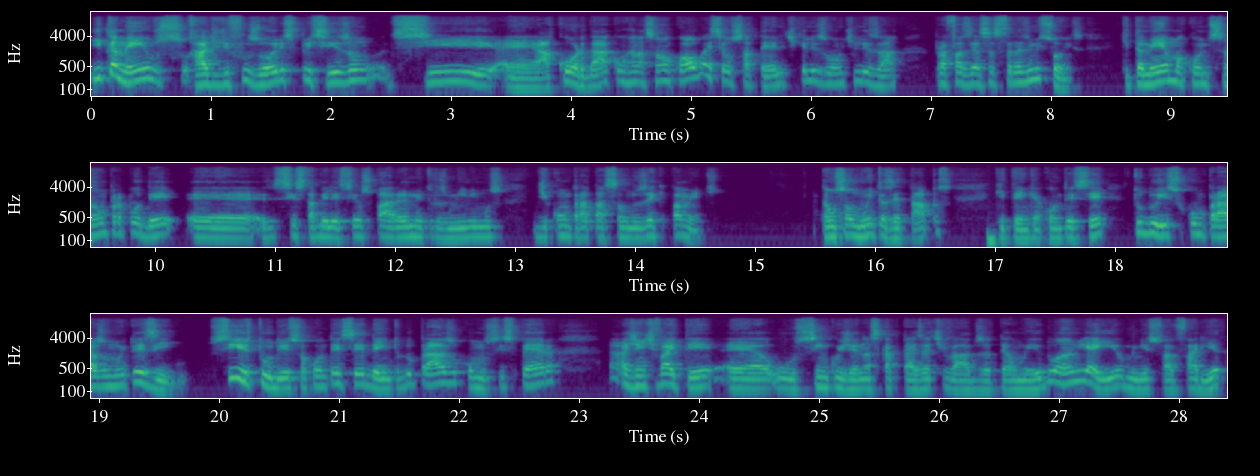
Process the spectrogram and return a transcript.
E também os radiodifusores precisam se é, acordar com relação a qual vai ser o satélite que eles vão utilizar para fazer essas transmissões, que também é uma condição para poder é, se estabelecer os parâmetros mínimos de contratação dos equipamentos. Então, são muitas etapas que tem que acontecer, tudo isso com prazo muito exíguo. Se tudo isso acontecer dentro do prazo, como se espera, a gente vai ter é, os 5G nas capitais ativados até o meio do ano, e aí o ministro Fábio Faria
